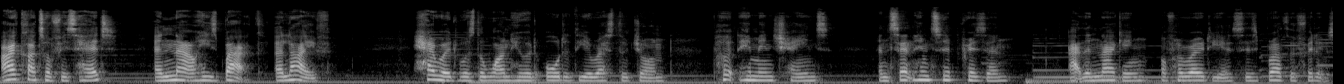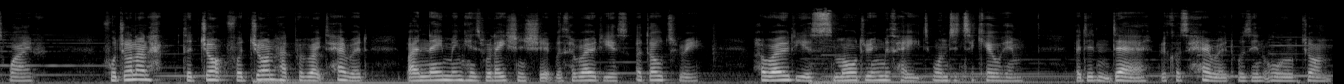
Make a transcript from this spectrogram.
I cut off his head, and now he's back, alive. Herod was the one who had ordered the arrest of John, put him in chains, and sent him to prison at the nagging of Herodias, his brother Philip's wife. For John, had, for John had provoked Herod by naming his relationship with Herodias adultery. Herodias, smouldering with hate, wanted to kill him, but didn't dare because Herod was in awe of John.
